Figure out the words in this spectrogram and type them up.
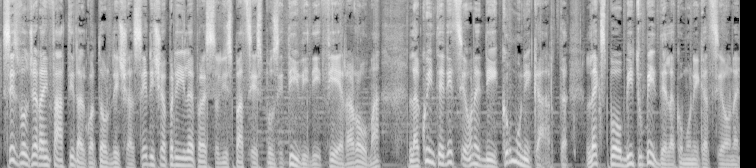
Si svolgerà infatti dal 14 al 16 aprile presso gli spazi espositivi di Fiera Roma la quinta edizione di Comunicart, l'expo B2B della comunicazione,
